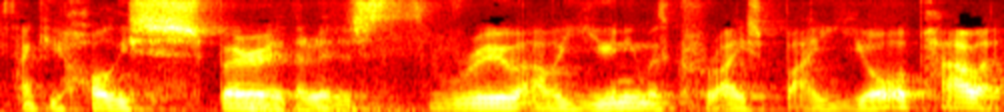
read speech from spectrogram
Thank you, Holy Spirit, that it is through our union with Christ by your power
